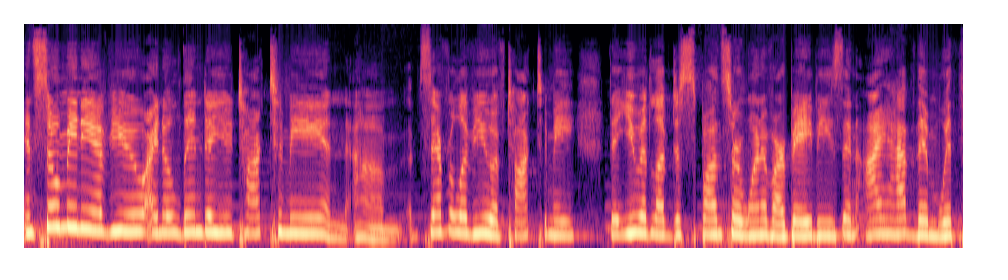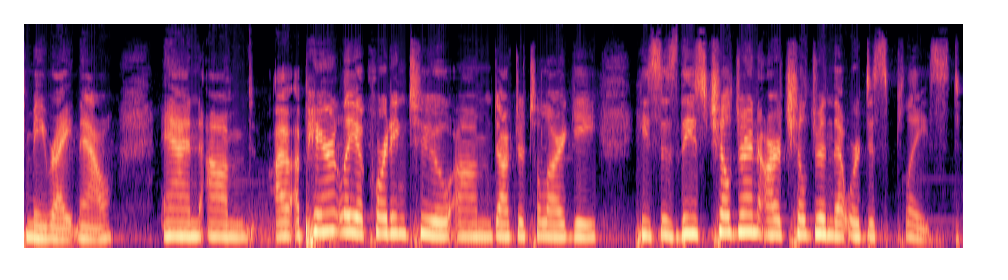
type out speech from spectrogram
And so many of you, I know Linda, you talked to me, and um, several of you have talked to me that you would love to sponsor one of our babies, and I have them with me right now. And um, apparently, according to um, Dr. Talargi, he says these children are children that were displaced,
